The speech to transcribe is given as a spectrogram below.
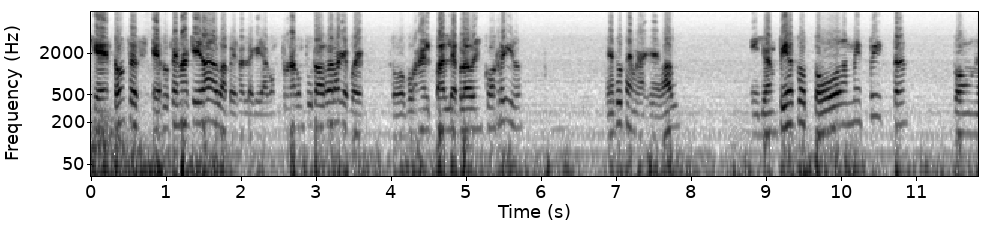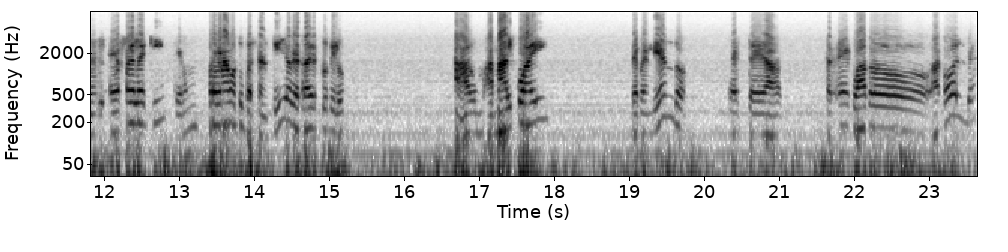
Que entonces eso se me ha quedado a pesar de que ya compré una computadora que pues puedo poner el par de plugins corridos. Eso se me ha quedado. Y yo empiezo todas mis pistas con el FLX, que es un programa súper sencillo que trae el Fruity Loop. A, a marco ahí, dependiendo, este, a tres, cuatro acordes,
